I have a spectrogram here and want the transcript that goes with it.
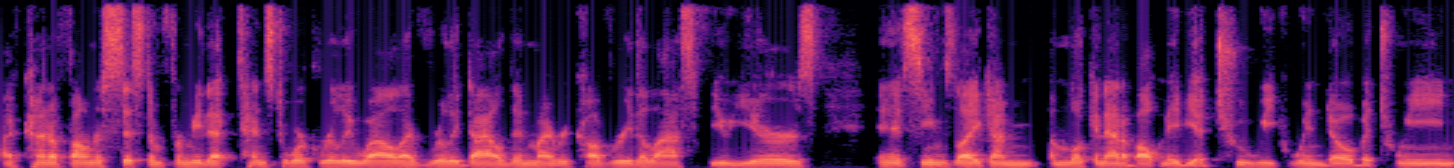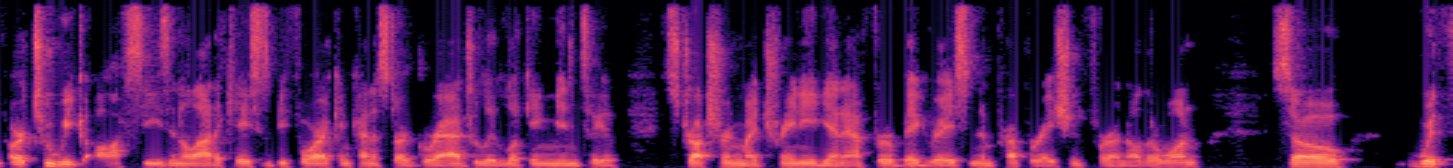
I've kind of found a system for me that tends to work really well. I've really dialed in my recovery the last few years. And it seems like I'm I'm looking at about maybe a two week window between or two week off season a lot of cases before I can kind of start gradually looking into structuring my training again after a big race and in preparation for another one. So with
